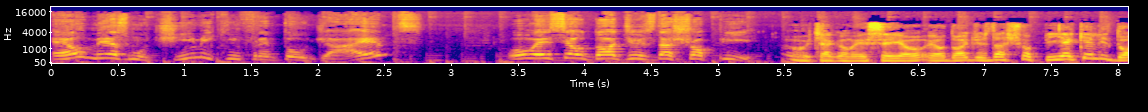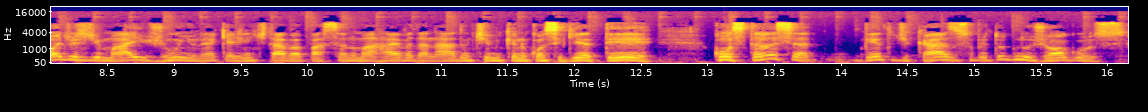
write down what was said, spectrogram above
é o mesmo time que enfrentou o Giants? Ou esse é o Dodgers da Shopee? Ô, Tiagão, esse aí é o, é o, Dodgers da Shopee, é aquele Dodgers de maio e junho, né? Que a gente tava passando uma raiva danada, um time que não conseguia ter constância dentro de casa, sobretudo nos jogos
